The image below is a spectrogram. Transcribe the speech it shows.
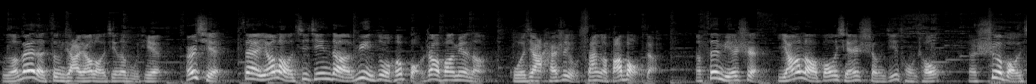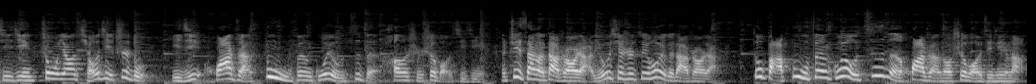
额外的增加养老金的补贴，而且在养老基金的运作和保障方面呢，国家还是有三个法宝的，那分别是养老保险省级统筹、那社保基金中央调剂制度以及划转部分国有资本夯实社保基金。那这三个大招呀，尤其是最后一个大招呀，都把部分国有资本划转到社保基金了，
